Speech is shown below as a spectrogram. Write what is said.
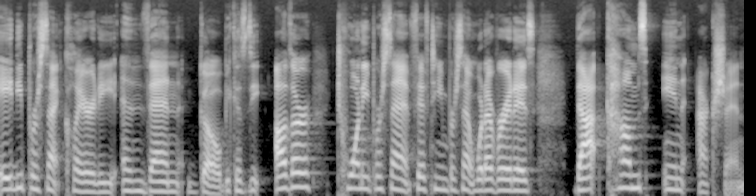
80% clarity and then go because the other 20%, 15%, whatever it is, that comes in action.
